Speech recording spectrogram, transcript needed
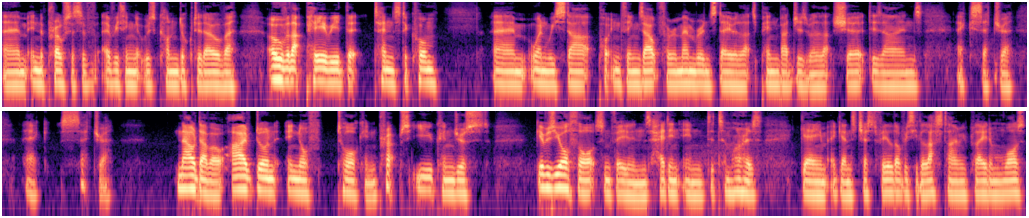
um, in the process of everything that was conducted over over that period that tends to come um, when we start putting things out for Remembrance Day, whether that's pin badges, whether that's shirt designs, etc., etc. Now, Davo, I've done enough talking. Perhaps you can just give us your thoughts and feelings heading into tomorrow's game against Chesterfield. Obviously, the last time we played them was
